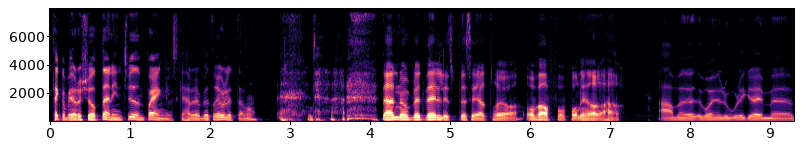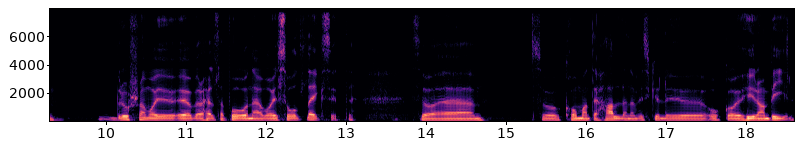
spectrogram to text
tänk om vi hade kört den intervjun på engelska. Hade det blivit roligt eller? Det hade nog blivit väldigt speciellt tror jag och varför får ni höra här. Ja, men det var ju en rolig grej med brorsan var ju över och hälsade på när jag var i Salt Lake City. Så, eh, så kom han till hallen och vi skulle ju åka och hyra en bil.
